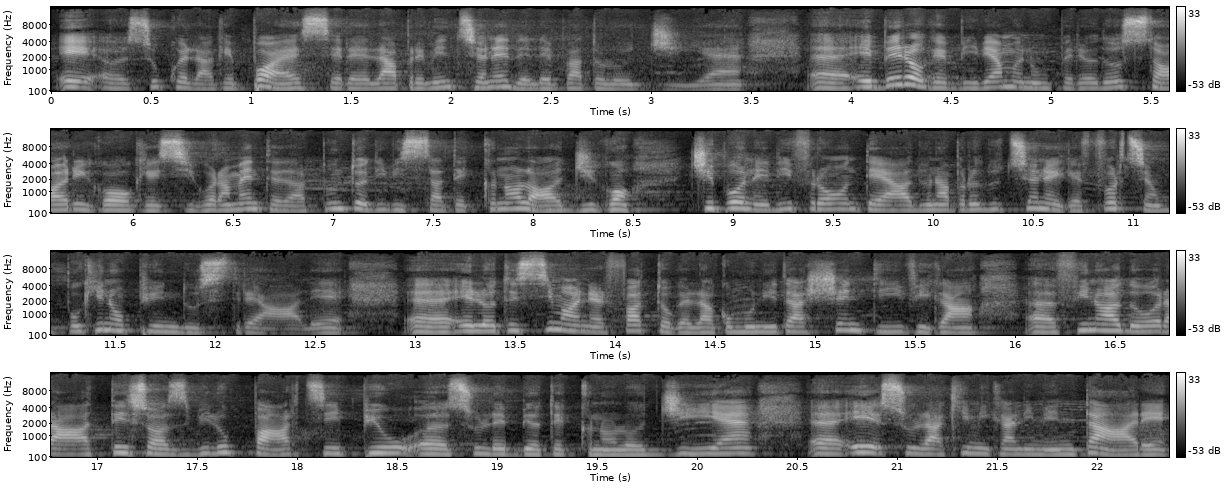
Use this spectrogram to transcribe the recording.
e eh, su quella che può essere la prevenzione delle patologie. Eh, è vero che viviamo in un periodo storico che sicuramente dal punto di vista tecnologico ci pone di fronte ad una produzione che forse è un pochino più industriale eh, e lo testimonia il fatto che la comunità scientifica eh, fino ad ora ha teso a svilupparsi più eh, sulle biotecnologie eh, e sulla chimica alimentare,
